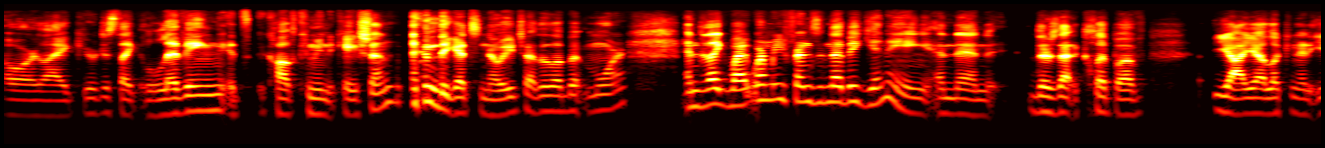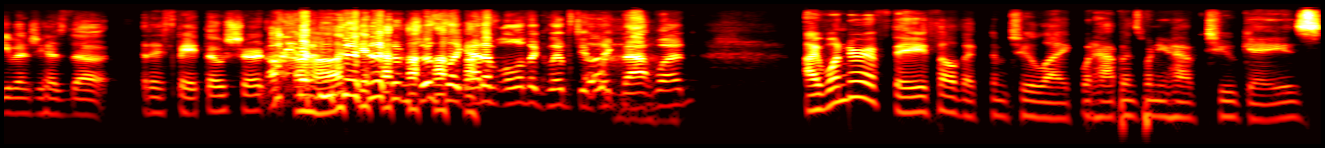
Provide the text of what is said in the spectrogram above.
or like you're just like living it's called communication and they get to know each other a little bit more. And they're like why weren't we friends in the beginning? And then there's that clip of Yaya looking at Eva and she has the respeto shirt on. Uh-huh. just like out of all the clips you pick that one I wonder if they fell victim to like what happens when you have two gays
